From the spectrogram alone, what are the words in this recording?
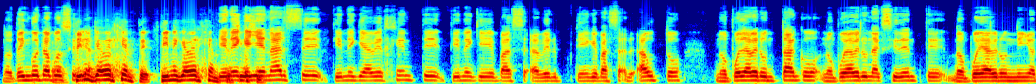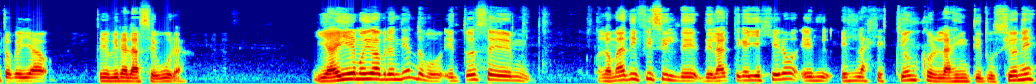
No tengo otra Claro, posibilidad. Tiene que haber gente, tiene que haber gente. Tiene sí que sí. llenarse, tiene que haber gente, tiene que pasar, haber, tiene que pasar auto, no puede haber un taco, no puede haber un accidente, no puede haber un niño atropellado. Tengo que ir a la segura. Y ahí hemos ido aprendiendo. Entonces, lo más difícil de- del arte callejero es, es la gestión con las instituciones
